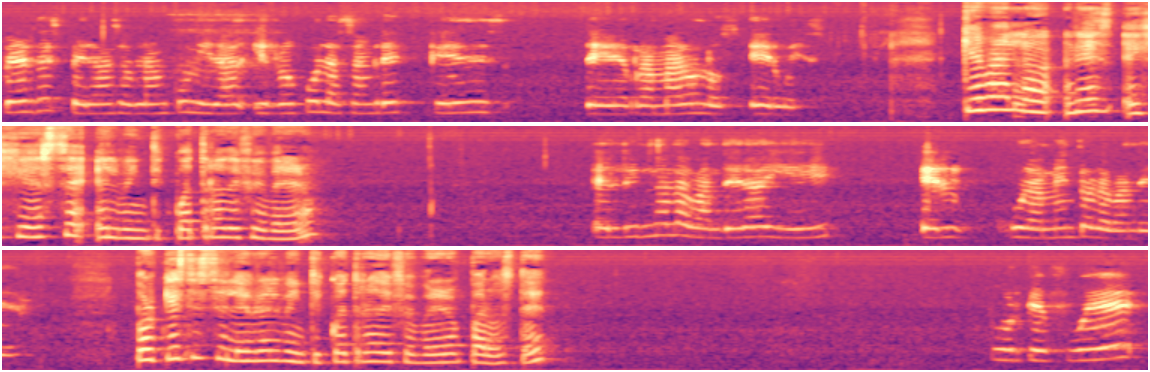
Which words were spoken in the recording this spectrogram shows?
Verde esperanza, blanco unidad y rojo la sangre que derramaron los héroes. ¿Qué valores ejerce el 24 de febrero? El himno a la bandera y el juramento a la bandera. ¿Por qué se celebra el 24 de febrero para usted? Porque fue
